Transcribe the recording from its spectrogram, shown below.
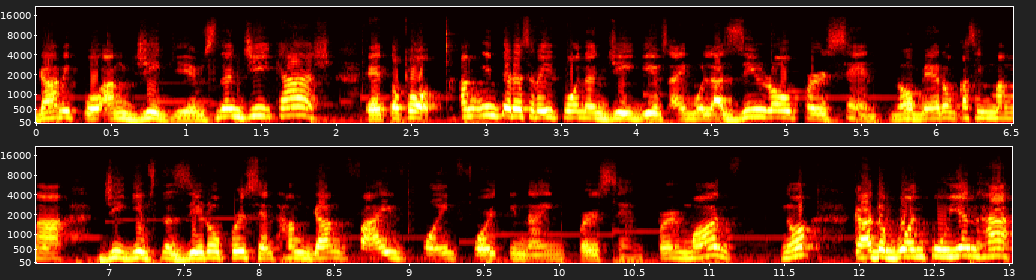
gamit po ang G-Gives ng GCash. Ito po, ang interest rate po ng G-Gives ay mula 0%. No? Meron kasing mga G-Gives na 0% hanggang 5.49% per month no? Kada buwan po yan ha.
